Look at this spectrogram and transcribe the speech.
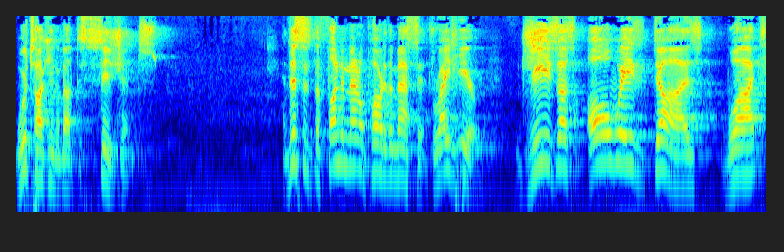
We're talking about decisions. And this is the fundamental part of the message right here. Jesus always does what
